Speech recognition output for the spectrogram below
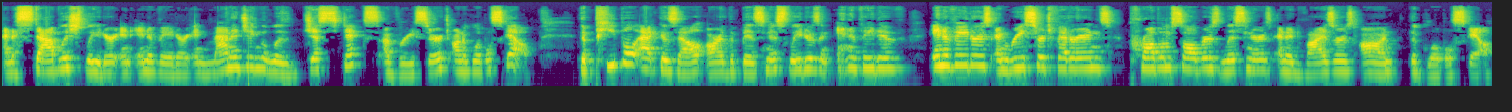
an established leader and innovator in managing the logistics of research on a global scale. The people at Gazelle are the business leaders and innovative innovators and research veterans, problem solvers, listeners, and advisors on the global scale.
